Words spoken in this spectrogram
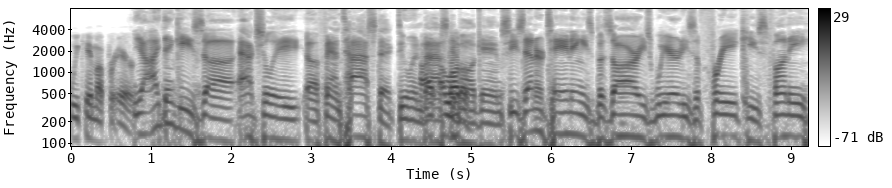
we came up for air. Yeah, I think he's uh, actually uh, fantastic doing basketball games. He's entertaining. He's bizarre. He's weird. He's a freak. He's funny.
